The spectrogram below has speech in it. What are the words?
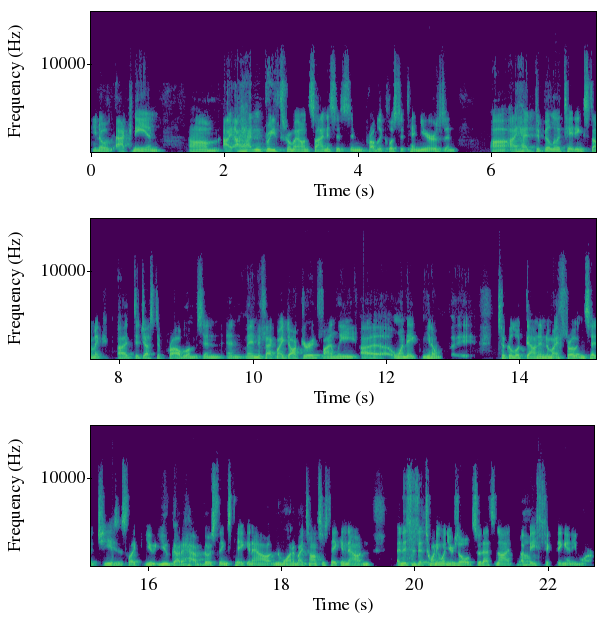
you know, acne, and um, I, I, hadn't breathed through my own sinuses in probably close to ten years, and uh, I had debilitating stomach uh, digestive problems, and, and and in fact, my doctor had finally uh, one day, you know, took a look down into my throat and said, "Jesus, like you you got to have those things taken out," and wanted my tonsils taken out, and and this is at 21 years old, so that's not wow. a basic thing anymore.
